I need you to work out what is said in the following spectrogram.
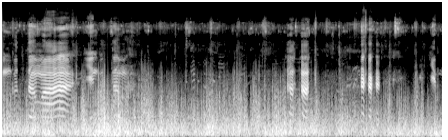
உங்குத்தம்மா எங்குத்தம்மா இந்த-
